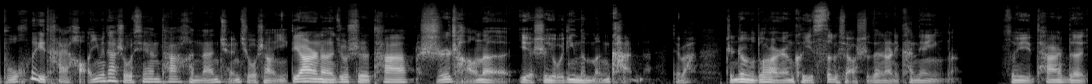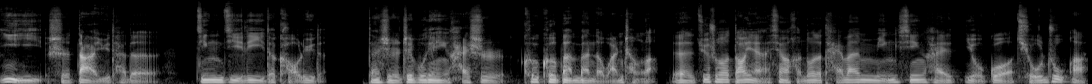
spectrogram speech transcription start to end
不会太好，因为它首先它很难全球上映，第二呢就是它时长呢也是有一定的门槛的，对吧？真正有多少人可以四个小时在那里看电影呢？所以它的意义是大于它的经济利益的考虑的。但是这部电影还是磕磕绊绊的完成了。呃，据说导演向很多的台湾明星还有过求助啊。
